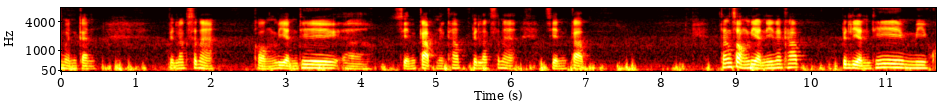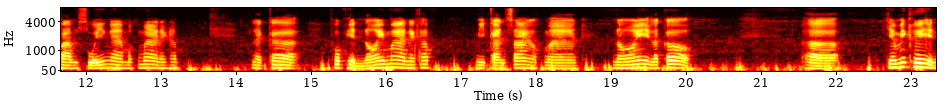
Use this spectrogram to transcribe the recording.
เหมือนกัน เป็นลักษณะของเหรียญที่เสียนกลับนะครับ เป็นลักษณะเสียนกลับ ทั้งสองเหรียญนี้นะครับ เป็นเหรียญที่มีความสวยงามมาก ๆนะครับ แล้วก็พบเห็นน้อยมากนะครับ มีการสร้างออกมาน้อยแล้วก็ยังไม่เคยเห็น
